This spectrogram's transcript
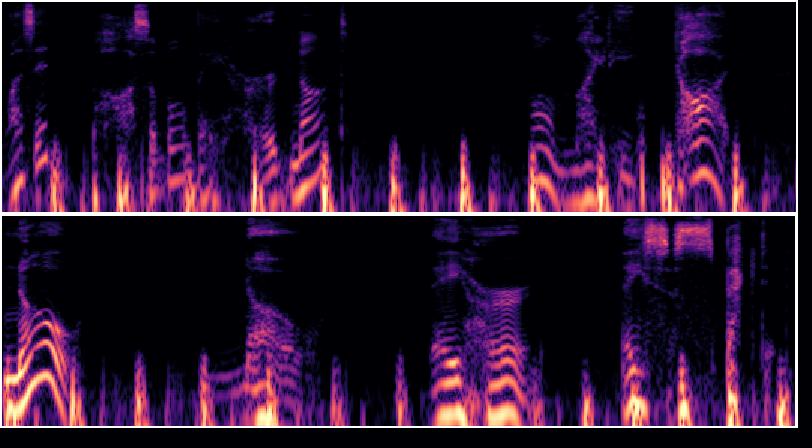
Was it possible they heard not? Almighty God! No! No! They heard. They suspected.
